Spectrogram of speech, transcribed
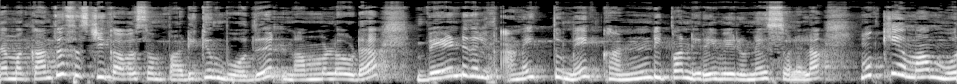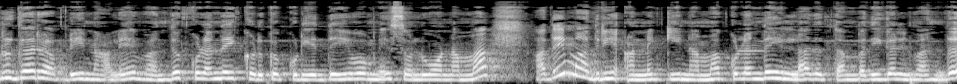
நம்ம கந்த சஷ்டி கவசம் படிக்கும்போது நம்மளோட வேண்டுதல் அனைத்துமே கண்டிப்பாக நிறைவேறும்னே சொல்லலாம். முக்கியமாக முருகர் அப்படின்னாலே வந்து குழந்தை கொடுக்கக்கூடிய தெய்வம்னே சொல்லுவோம் நம்ம. அதே மாதிரி அன்னைக்கு நம்ம குழந்தை இல்லாத தம்பதிகள் வந்து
